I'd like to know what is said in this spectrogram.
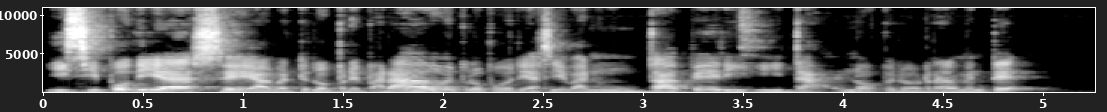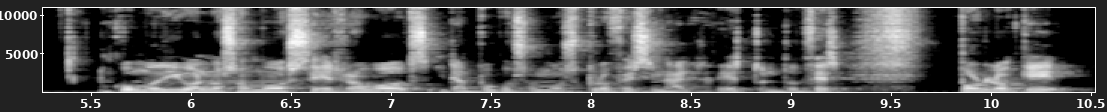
Y sí podías eh, habértelo preparado y te lo podrías llevar en un tupper y, y tal, ¿no? Pero realmente como digo, no somos eh, robots y tampoco somos profesionales de esto. Entonces, por lo que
